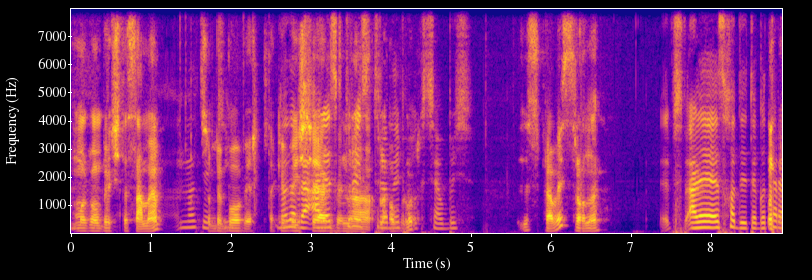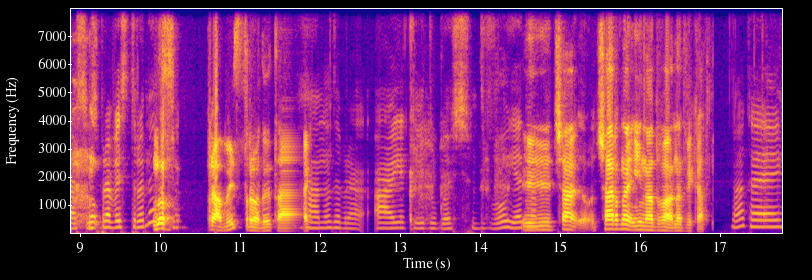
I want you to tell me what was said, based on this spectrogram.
Mogą być te same, No dzięki. żeby było, wiesz, takie No dobra, wyjście ale z jakby której na, na strony obrót. chciałbyś? Z prawej strony. Ale schody tego tarasu, z prawej strony? No z prawej strony, tak. A, no dobra. A jakiej długość? Dwu, jedno? Yy, cza- czarne i na dwa, na dwie klatki. Okej.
